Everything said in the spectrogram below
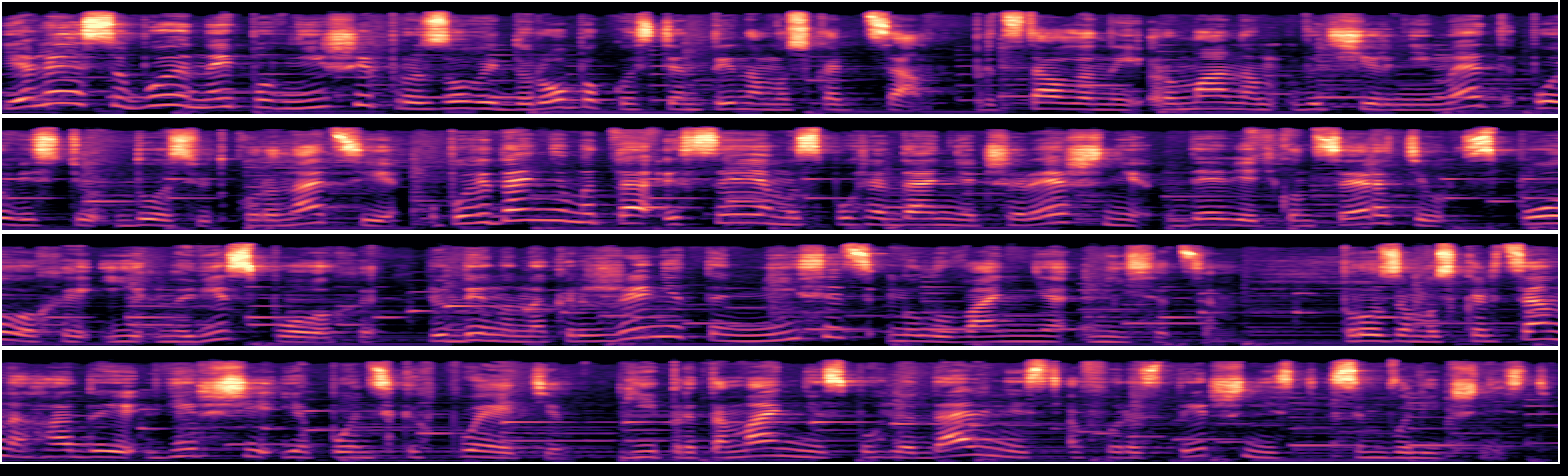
являє собою найповніший прозовий доробок Костянтина Москальця, представлений романом Вечірній мед, повістю Досвід коронації, оповіданнями та есеями споглядання черешні, дев'ять концертів, сполохи і нові сполохи, людина на крижині та місяць милування місяцем. Проза москальця нагадує вірші японських поетів, їй притаманні споглядальність, афористичність, символічність.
